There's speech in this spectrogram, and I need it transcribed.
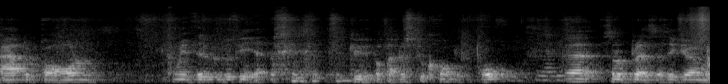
Autocorn. Kom inte Sofia. Gud, vad fan det stod krångligt på. Eh, Sorpresa tycker jag om det.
